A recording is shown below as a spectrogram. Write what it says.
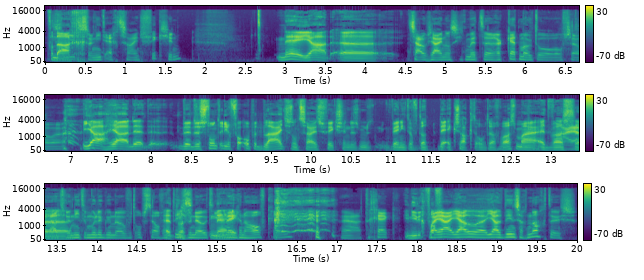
Vandaag. Het is toch niet echt science fiction? Nee, ja, eh, Het zou zijn als iets met eh, raketmotoren of zo. eh. ja, ja er stond in ieder geval op het blaadje stond science fiction. Dus ik weet niet of dat de exacte opdracht was, maar het was Nou ja, laten we niet te moeilijk doen over het opstel van Ties Benoot die nee. een 9,5 kreeg. ja, te gek. in ieder geval... Maar ja, jouw, eh, jouw dinsdagnacht dus.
